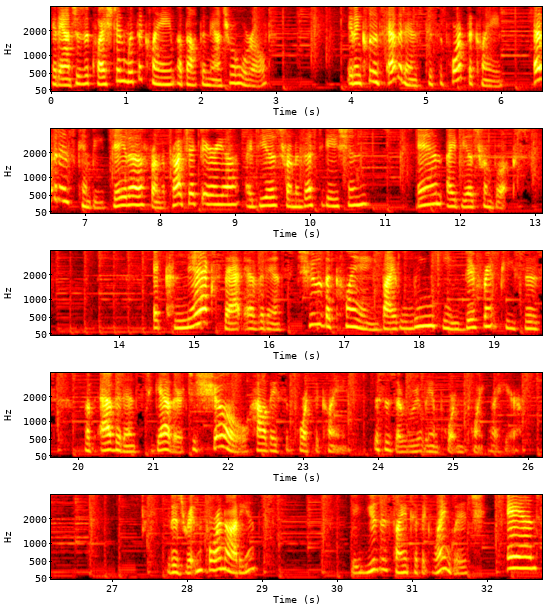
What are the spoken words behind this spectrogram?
It answers a question with a claim about the natural world. It includes evidence to support the claim. Evidence can be data from the project area, ideas from investigations, and ideas from books. It connects that evidence to the claim by linking different pieces of evidence together to show how they support the claim. This is a really important point right here. It is written for an audience, it uses scientific language, and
